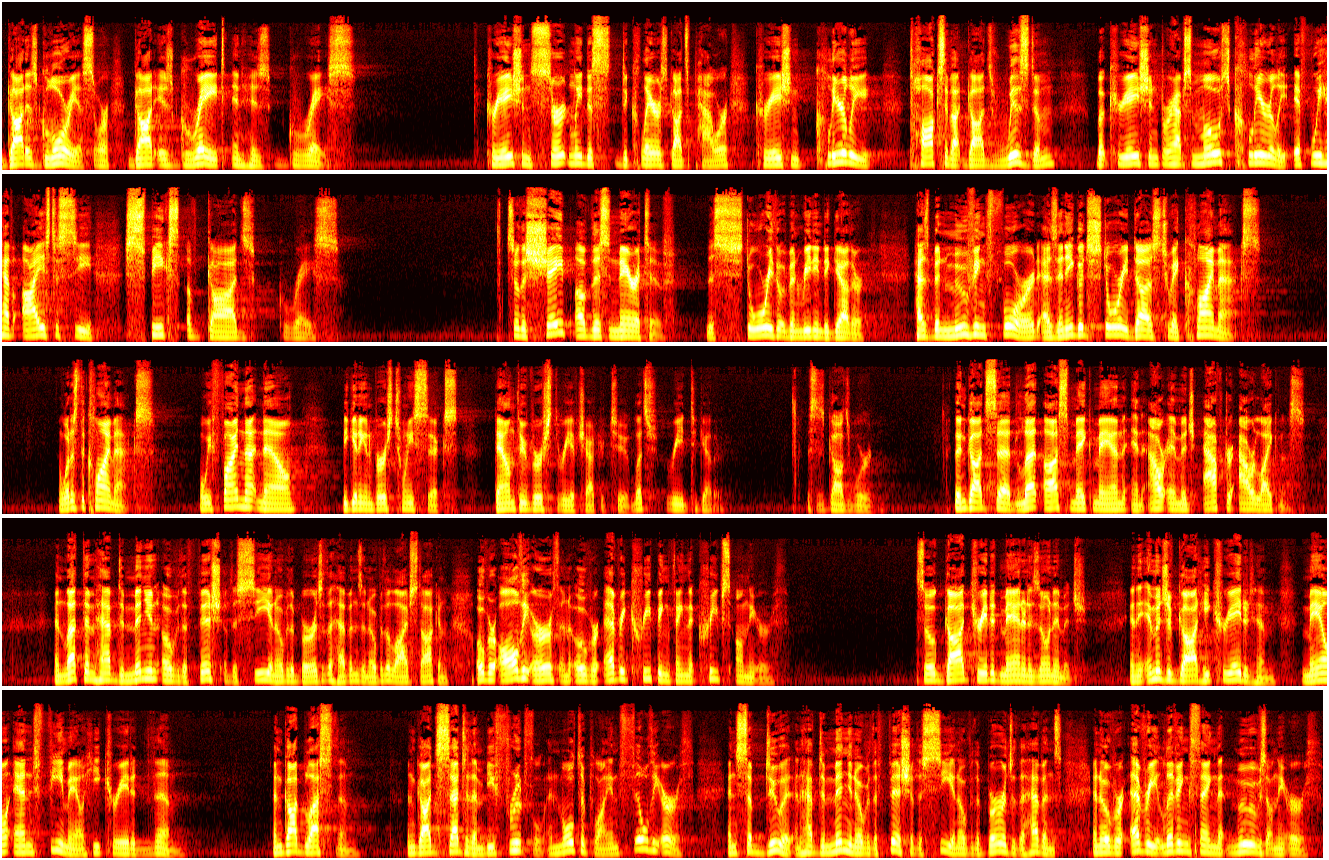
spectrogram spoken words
God is glorious or God is great in his grace. Creation certainly declares God's power. Creation clearly talks about God's wisdom, but creation, perhaps most clearly, if we have eyes to see, speaks of God's grace. So, the shape of this narrative, this story that we've been reading together, has been moving forward, as any good story does, to a climax. And what is the climax? Well, we find that now beginning in verse 26 down through verse 3 of chapter 2. Let's read together. This is God's word. Then God said, Let us make man in our image after our likeness, and let them have dominion over the fish of the sea, and over the birds of the heavens, and over the livestock, and over all the earth, and over every creeping thing that creeps on the earth. So God created man in his own image. In the image of God, he created him. Male and female, he created them. And God blessed them. And God said to them, Be fruitful and multiply and fill the earth and subdue it and have dominion over the fish of the sea and over the birds of the heavens and over every living thing that moves on the earth.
